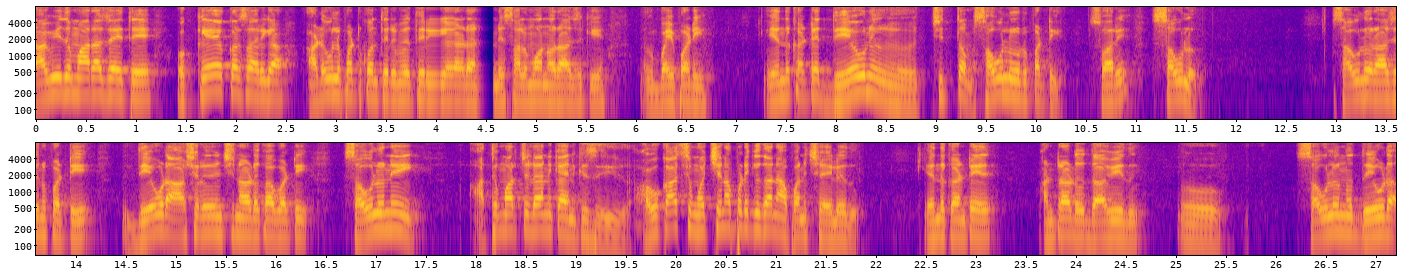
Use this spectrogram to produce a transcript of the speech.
దావీదు మహారాజు అయితే ఒకే ఒక్కసారిగా అడవులు పట్టుకొని తిరిగి తిరిగాడండి సల్మోను రాజుకి భయపడి. ఎందుకంటే దేవుని చిత్తం సౌలు పట్టి సారీ సౌలు. సౌలు రాజును పట్టి దేవుడు ఆశీర్వదించినాడు కాబట్టి సౌలుని అతమార్చడానికి ఆయనకి అవకాశం వచ్చినప్పటికీ కానీ ఆ పని చేయలేదు. ఎందుకంటే అంటాడు దావీదు సౌలును దేవుడు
